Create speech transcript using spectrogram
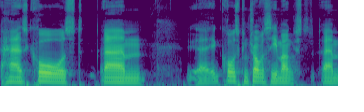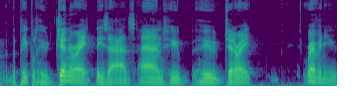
has caused um, uh, it caused controversy amongst um, the people who generate these ads and who who generate revenue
